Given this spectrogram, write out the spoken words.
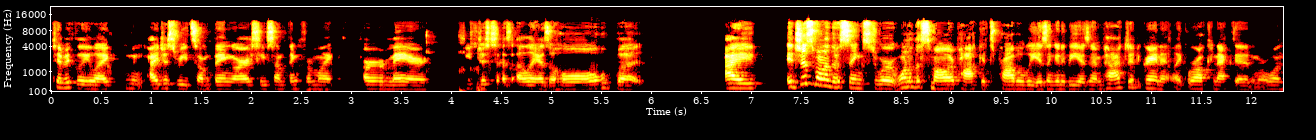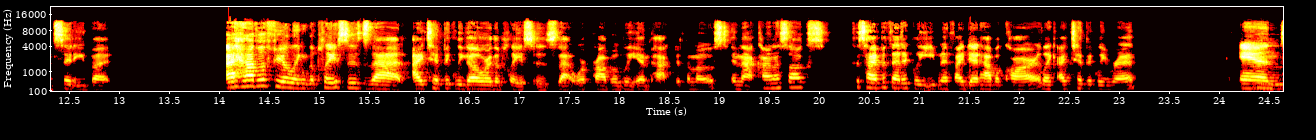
typically, like when I just read something or I see something from like our mayor, he just says LA as a whole. But I, it's just one of those things to where one of the smaller pockets probably isn't going to be as impacted. Granted, like we're all connected and we're one city, but I have a feeling the places that I typically go are the places that were probably impacted the most, and that kind of sucks. Because hypothetically, even if I did have a car, like I typically rent, and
